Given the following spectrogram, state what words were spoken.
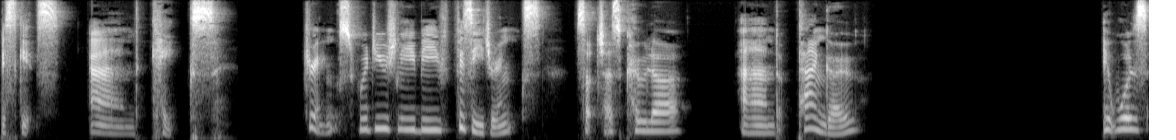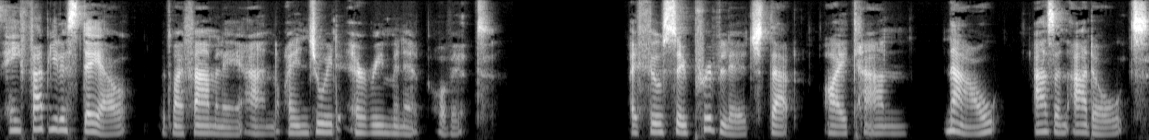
biscuits, and cakes. Drinks would usually be fizzy drinks, such as cola, and Tango. It was a fabulous day out with my family and I enjoyed every minute of it. I feel so privileged that I can now, as an adult,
